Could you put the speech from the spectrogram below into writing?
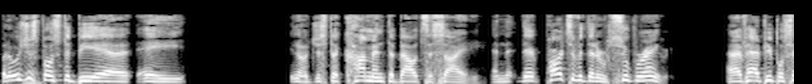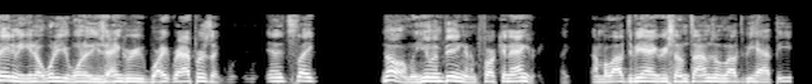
but it was just supposed to be a, a, you know, just a comment about society. And th- there are parts of it that are super angry. And I've had people say to me, you know, what are you, one of these angry white rappers? Like, and it's like, no, I'm a human being and I'm fucking angry. Like, I'm allowed to be angry sometimes. I'm allowed to be happy.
